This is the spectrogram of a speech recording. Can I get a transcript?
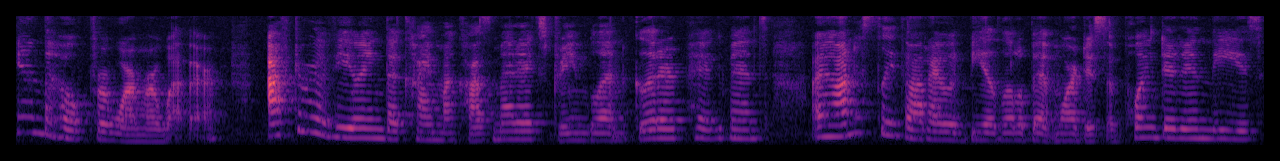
and the hope for warmer weather. After reviewing the Kyma Cosmetics Dream Blend glitter pigments, I honestly thought I would be a little bit more disappointed in these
